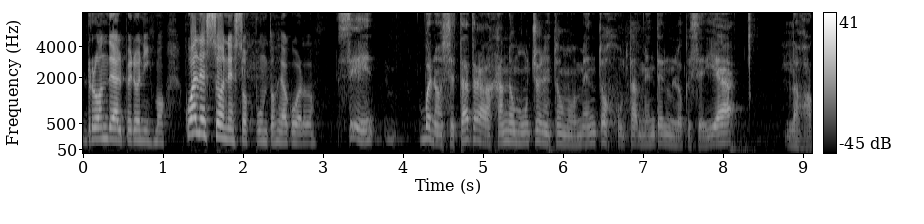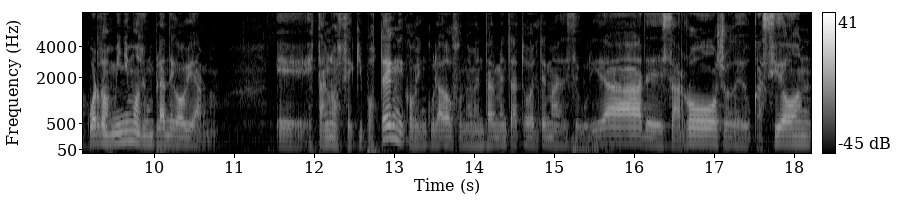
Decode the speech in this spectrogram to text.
ronde al peronismo, ¿cuáles son esos puntos de acuerdo? Sí, bueno, se está trabajando mucho en estos momentos justamente en lo que sería los acuerdos mínimos de un plan de gobierno. están los equipos técnicos vinculados fundamentalmente a todo el tema de seguridad, de desarrollo, de educación,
